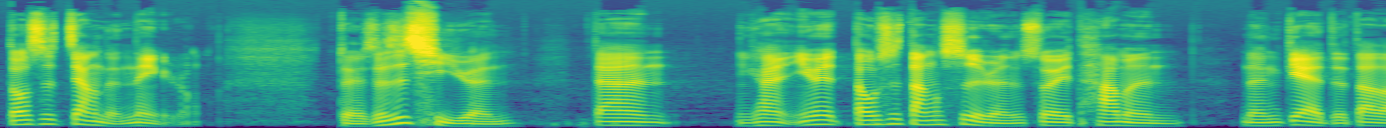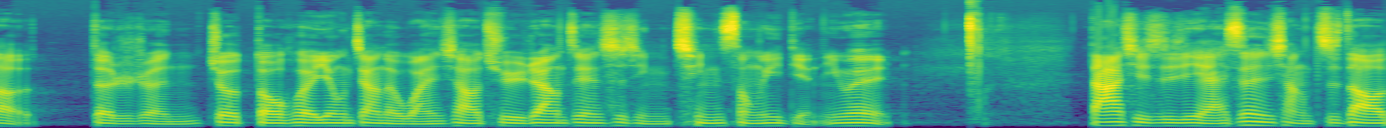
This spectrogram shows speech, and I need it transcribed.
都是这样的内容。对，这是起源。但你看，因为都是当事人，所以他们能 get 到的人，就都会用这样的玩笑去让这件事情轻松一点。因为大家其实也还是很想知道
